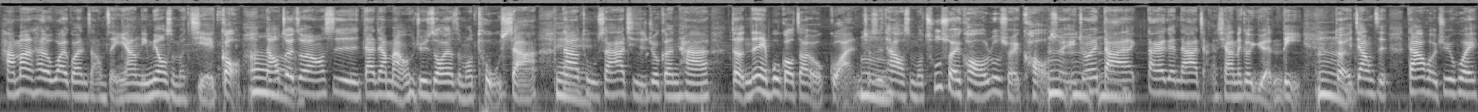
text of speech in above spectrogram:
蛤蟆它的外观长怎样，里面有什么结构，然后最重要是大家买回去之后要怎么吐沙，那吐沙。它其实就跟它的内部构造有关，嗯、就是它有什么出水口、入水口，嗯、所以就会大概、嗯、大概跟大家讲一下那个原理。嗯、对，这样子大家回去会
